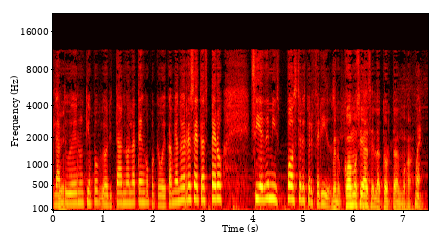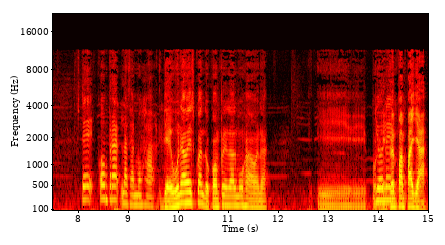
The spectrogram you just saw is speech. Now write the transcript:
la Sí. tuve en un tiempo, ahorita no la tengo porque voy cambiando de recetas, pero sí es de mis postres preferidos. Bueno, ¿cómo se hace la torta de almohábana? Bueno, usted compra las almohábanas. De una vez cuando compren la almohábana, eh, por Yo ejemplo le- en Pampayá,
